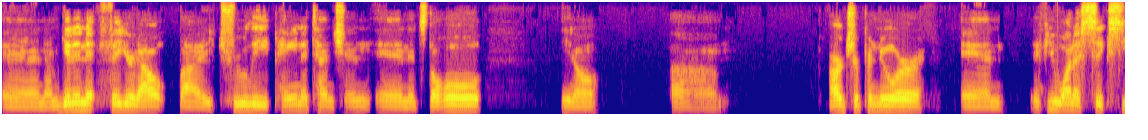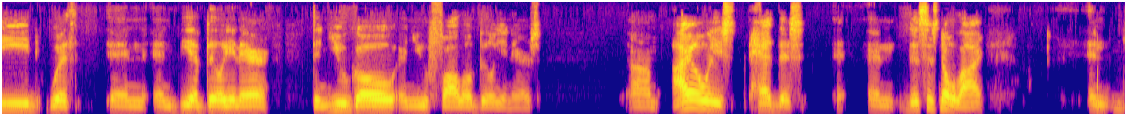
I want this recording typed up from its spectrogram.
And I'm getting it figured out by truly paying attention and it's the whole, you know, um, entrepreneur and if you want to succeed with and and be a billionaire, then you go and you follow billionaires. Um, I always had this, and this is no lie. In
